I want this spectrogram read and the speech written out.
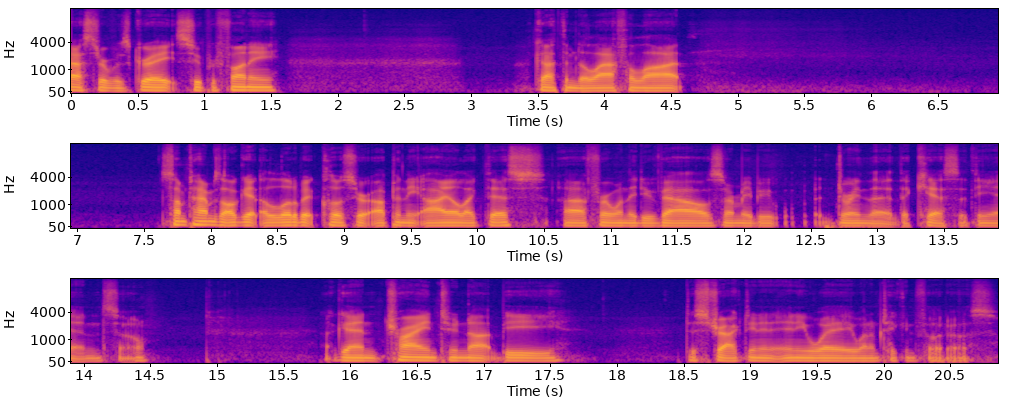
Pastor was great, super funny. Got them to laugh a lot. sometimes I'll get a little bit closer up in the aisle like this uh, for when they do vows or maybe during the, the kiss at the end. So, again, trying to not be distracting in any way when I'm taking photos.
